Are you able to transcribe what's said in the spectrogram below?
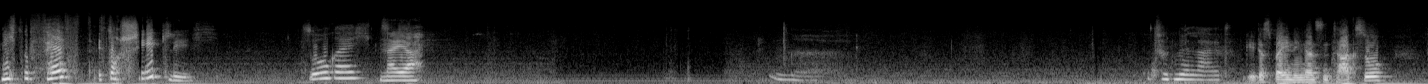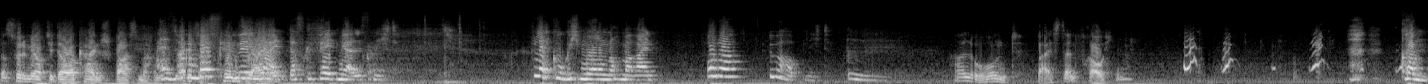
Nicht so fest, ist doch schädlich. So recht. Naja, Tut mir leid. Geht das bei Ihnen den ganzen Tag so? Das würde mir auf die Dauer keinen Spaß machen. also am besten kennen Sie will, eine- nein, das gefällt mir alles nicht. Vielleicht gucke ich morgen noch mal rein. Oder überhaupt nicht. Hallo Hund, weiß dein Frauchen? Komm,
